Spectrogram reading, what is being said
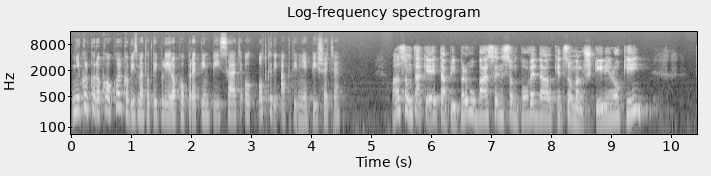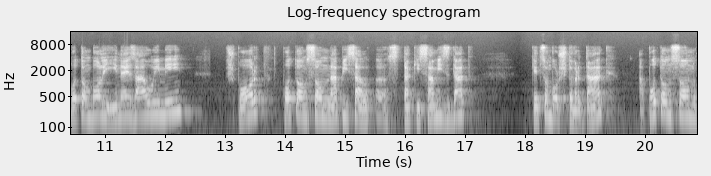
niekoľko rokov, koľko by sme to typli rokov predtým písať, odkedy aktívne píšete? Mal som také etapy. Prvú báseň som povedal, keď som mal 4 roky, potom boli iné záujmy, šport, potom som napísal uh, taký samizdat, keď som bol štvrták a potom som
